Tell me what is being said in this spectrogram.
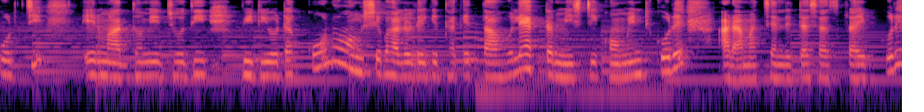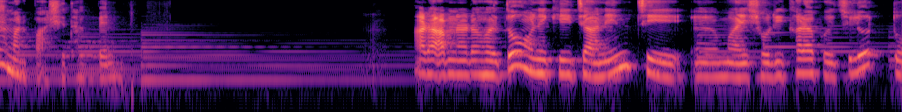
করছি, এর মাধ্যমে যদি ভিডিওটা কোনো অংশে ভালো লেগে থাকে তাহলে একটা মিষ্টি কমেন্ট করে আর আমার চ্যানেলটা সাবস্ক্রাইব করে আমার পাশে থাকবেন। আর আপনারা হয়তো অনেকেই জানেন যে মায়ের শরীর খারাপ হয়েছিল। তো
